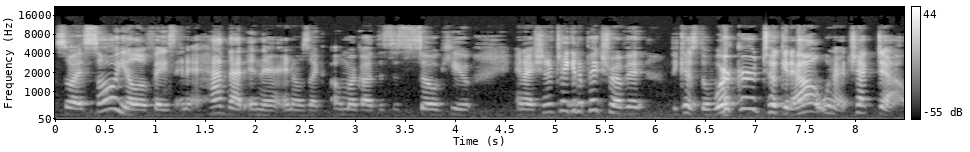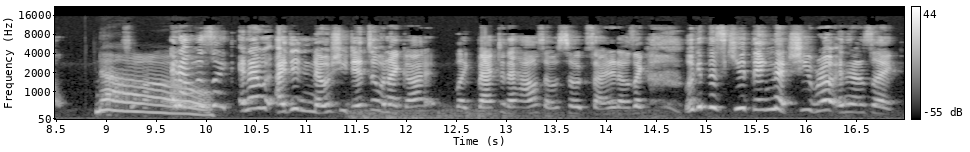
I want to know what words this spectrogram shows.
So I saw Yellowface and it had that in there, and I was like, oh my god, this is so cute. And I should have taken a picture of it because the worker took it out when I checked out. No. And I was like, and I, I didn't know she did. So when I got like back to the house, I was so excited. I was like, look at this cute thing that she wrote. And then I was like,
